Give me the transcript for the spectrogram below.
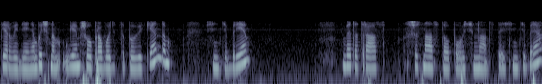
первый день. Обычно Game Show проводится по уикендам в сентябре. В этот раз с 16 по 18 сентября.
